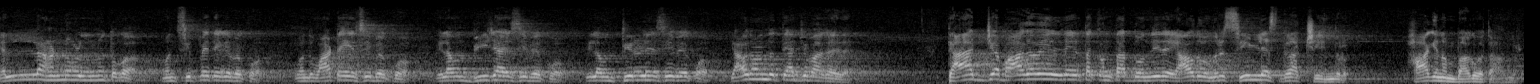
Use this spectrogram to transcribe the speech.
ಎಲ್ಲ ಹಣ್ಣುಗಳನ್ನು ತಗೋ. ಒಂದು ಸಿಪ್ಪೆ ತೆಗಿಬೇಕು, ಒಂದು ವಾಟೆ ಎಸಿಬೇಕು, ಇಲ್ಲ ಒಂದು ಬೀಜ ಎಸಿಬೇಕು, ಇಲ್ಲ ಒಂದು ತಿರುಳು ಎಸಿಬೇಕು. ಯಾವುದೋ ಒಂದು ತ್ಯಾಜ್ಯ ಭಾಗ ಇದೆ. ತ್ಯಾಜ್ಯ ಭಾಗವೇ ಇಲ್ಲದೆ ಇರತಕ್ಕಂಥದ್ದು ಒಂದಿದೆ. ಯಾವುದು ಅಂದರೆ ಸೀಡ್ಲೆಸ್ ದ್ರಾಕ್ಷಿ ಅಂದರು ಹಾಗೆ ನಮ್ಮ ಭಾಗವತ ಅಂದರು.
